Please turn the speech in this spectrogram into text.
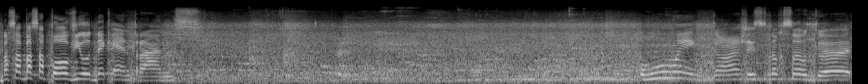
Basa-basa po, view deck entrance. Oh my gosh, this looks so good.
